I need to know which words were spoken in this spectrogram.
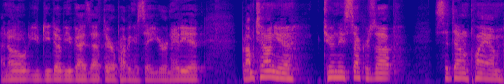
I know you DW guys out there are probably gonna say you're an idiot, but I'm telling you, tune these suckers up, sit down and play them,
